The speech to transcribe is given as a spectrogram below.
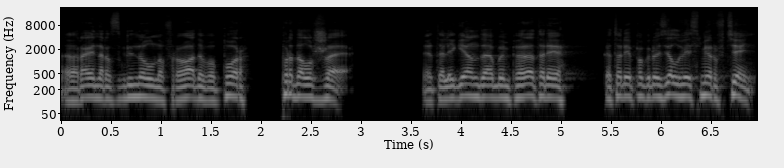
Райнер взглянул на Фруада в упор, продолжая. Это легенда об Императоре, который погрузил весь мир в тень.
